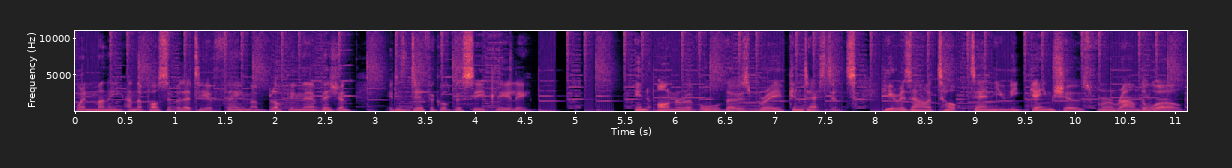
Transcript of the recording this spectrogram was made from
when money and the possibility of fame are blocking their vision, it is difficult to see clearly. In honor of all those brave contestants, here is our top 10 unique game shows from around the world.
